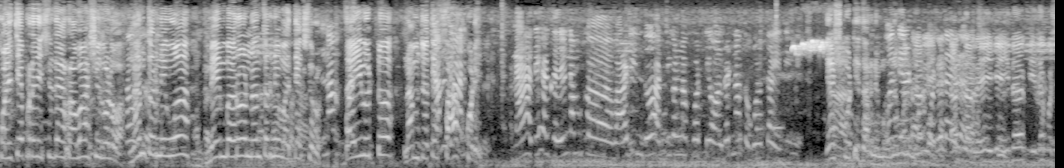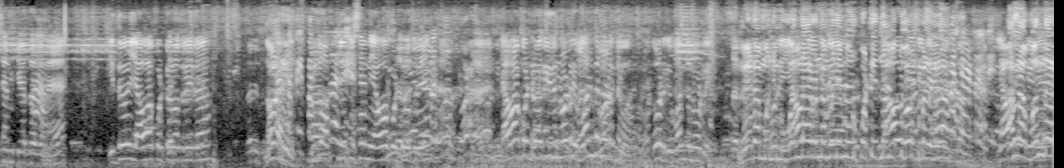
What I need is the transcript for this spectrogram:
ಕೊಳಚೆ ಪ್ರದೇಶದ ಪ್ರವಾಸಿಗಳು ನಂತರ ನೀವು ಮೆಂಬರು ನಂತರ ನೀವು ಅಧ್ಯಕ್ಷರು. ದಯವಿಟ್ಟು ನಮ್ಮ ಜೊತೆ ಸಾಥ್ ಕೊಡಿ. ನಾನು ಅದೇ ಹೇಳ್ತೇನೆ ನಮ್ಮ ನಮ್ ವಾರ್ಡಿಂದು ಅರ್ಜಿಗಳನ್ನ ಕೊಟ್ಟು ಆಲ್ರೆಡಿ ನಾವು ತಗೊಳ್ತಾ ಇದ್ದೀವಿ. ಎಷ್ಟು ಕೊಟ್ಟಿದ್ದಾರೆ ನಿಮ್ಗೆ? ಈಗ ಇದ ಇದ ಕ್ವಶನ್ ಕೇಳ್ತಾ ಇದ್ದೇನೆ. ಇದು ಯಾವಾಗ ಕೊಟ್ಟಿರೋದ್ರಿ ಇದು? ನೋಡ್ರಿ ಇದು ಅಪ್ಲಿಕೇಶನ್ ಯಾವಾಗ ಕೊಟ್ಟಿರೋದ್ರಿ? ಯಾವಾಗ ಕೊಟ್ಟಿರೋದು? ಇದು ನೋಡ್ರಿ ಒಂದು ನೋಡ್ರಿ ನೀವು. ನೋಡ್ರಿ ಒಂದು ನೋಡ್ರಿ. ಮೇಡಮ್ ನಿಮ್ಗೆ ಒಂದಾರ ನಮ್ಮಲ್ಲಿ ಮೂರು ಕೊಟ್ಟಿದ್ ನಮ್ಗೆ ತೋರಿಸ್ಬೇಡ್ರ ಅಲ್ಲ. ಒಂದಾರ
